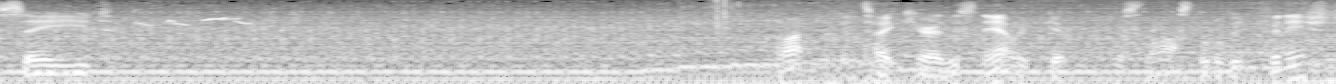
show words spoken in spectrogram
seed Right, we can take care of this now. We can get this last little bit finished.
